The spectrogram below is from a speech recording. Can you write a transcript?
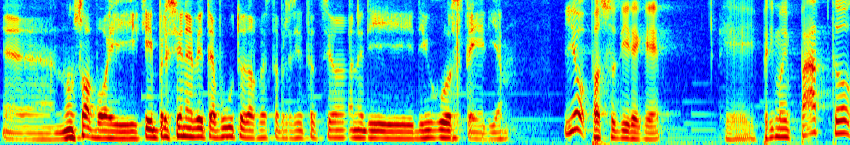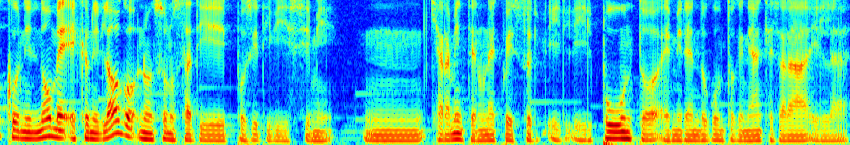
Eh, non so voi che impressione avete avuto da questa presentazione di, di Google Stadia. Io posso dire che eh, il primo impatto con il nome e con il logo non sono stati positivissimi Mm, chiaramente non è questo il, il, il, punto e mi rendo conto che neanche sarà il,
